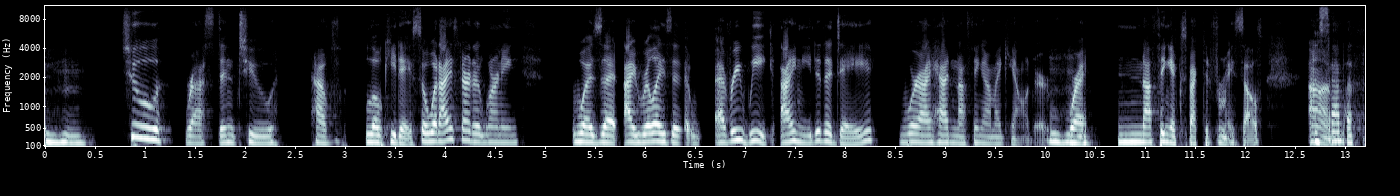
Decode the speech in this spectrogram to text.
Mhm. to rest and to have low key days so what i started learning was that i realized that every week i needed a day where i had nothing on my calendar where i had nothing expected for myself Um, Sabbath.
